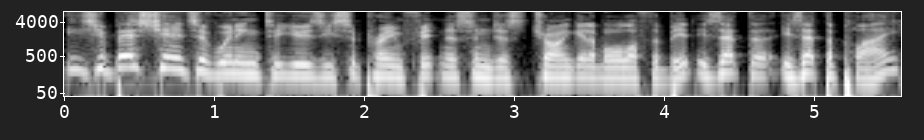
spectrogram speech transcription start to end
he's your best chance of winning to use his supreme fitness and just try and get them all off the bit. Is that the is that the play?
